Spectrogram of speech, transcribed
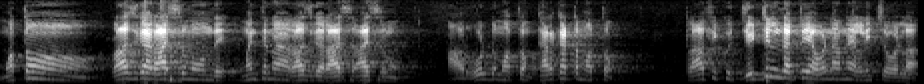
మొత్తం రాజుగారి ఆశ్రమం ఉంది. మంతెన రాజుగారి ఆశ- ఆశ్రమం. ఆ రోడ్డు మొత్తం కరకట్ట మొత్తం. ట్రాఫిక్ జడ్జిలను తప్పితే ఎవరినన్నా వెళ్ళనిచ్చేవాళ్ళ.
